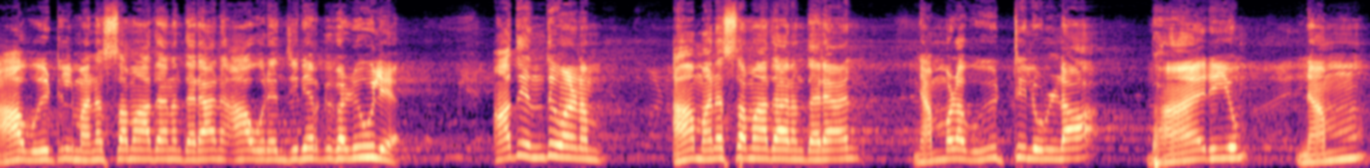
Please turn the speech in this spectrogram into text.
ആ വീട്ടിൽ മനസ്സമാധാനം തരാൻ ആ ഒരു എഞ്ചിനീയർക്ക് കഴിയൂല. അതെന്ത് വേണം? ആ മനസ്സമാധാനം തരാൻ നമ്മുടെ വീട്ടിലുള്ള ഭാര്യയും നം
